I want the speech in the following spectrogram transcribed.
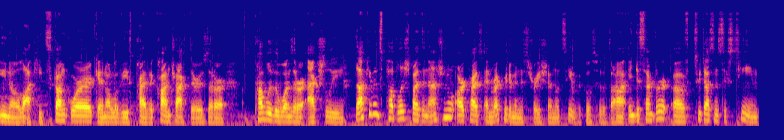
you know Lockheed Skunk Work and all of these private contractors that are probably the ones that are actually documents published by the National Archives and Record Administration. Let's see if it goes to the doc. Uh, in December of 2016,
